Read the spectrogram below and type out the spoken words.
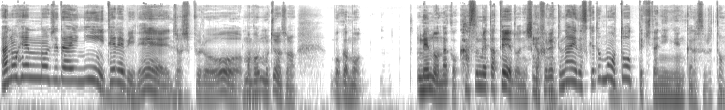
あの辺の時代にテレビで女子プロを、まあ、ももちろんその僕はもう目の中をかすめた程度にしか触れてないですけども、通ってきた人間からすると、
